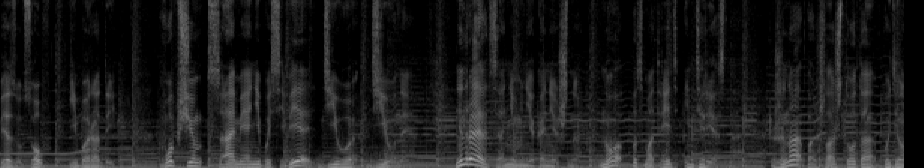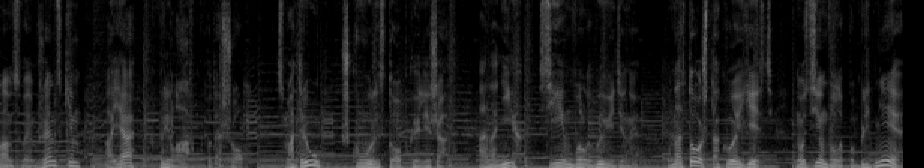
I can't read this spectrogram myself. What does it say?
без усов и бороды. В общем, сами они по себе диво дивные. Не нравятся они мне, конечно, но посмотреть интересно. Жена пошла что-то по делам своим женским, а я к прилавку подошел. Смотрю, шкуры стопкой лежат, а на них символы выведены. У нас тоже такое есть, но символы побледнее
